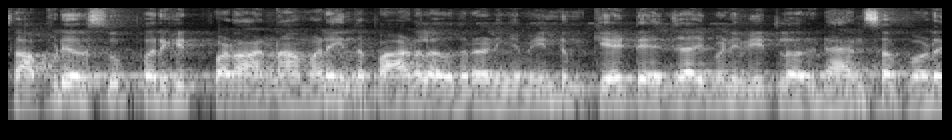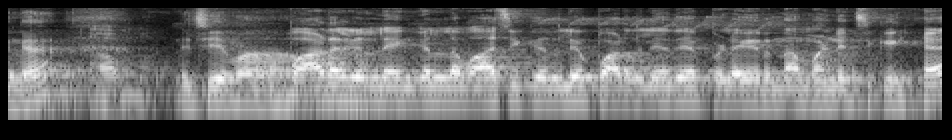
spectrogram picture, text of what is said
ஸோ அப்படி ஒரு சூப்பர் ஹிட் படம் அண்ணாமலை. இந்த பாடலை ஒரு நீங்கள் மீண்டும் கேட்டு என்ஜாய் பண்ணி வீட்டில் ஒரு டான்ஸை போடுங்க. நிச்சயமா. பாடல்கள்ல எங்கள்ல வாசிக்கிறதுலயோ பாடுறதுலயோ ஏதோ பிழை இருந்தா மன்னிச்சுக்கங்க.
